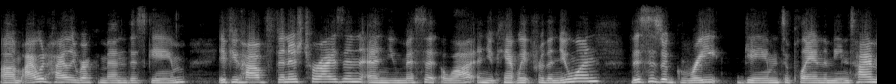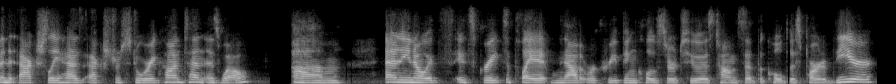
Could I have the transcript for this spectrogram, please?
um, I would highly recommend this game if you have finished Horizon and you miss it a lot and you can't wait for the new one, this is a great game to play in the meantime, and it actually has extra story content as well. Um, and you know, it's it's great to play it now that we're creeping closer to, as Tom said, the coldest part of the year.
